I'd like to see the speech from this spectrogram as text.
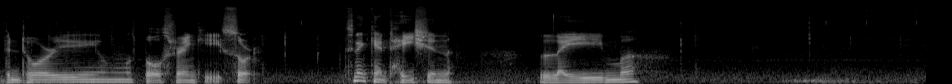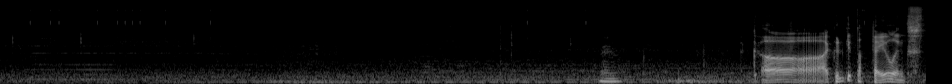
Inventory, bowstring key, sort. It's an incantation. Lame. Uh, I could get the phalanx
